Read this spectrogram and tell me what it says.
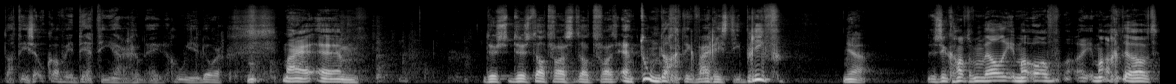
Dat is ook alweer 13 jaar geleden. Goeie door. Maar. ehm, dus, dus dat, was, dat was. En toen dacht ik: waar is die brief? Ja. Dus ik had hem wel in mijn, over- in mijn achterhoofd.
